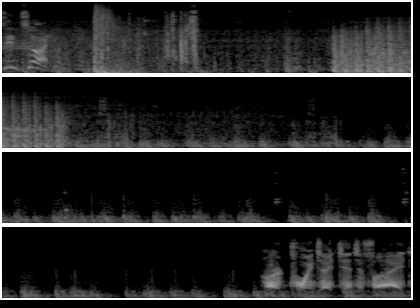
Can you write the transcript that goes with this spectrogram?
Target's in sight. Hardpoint identified.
